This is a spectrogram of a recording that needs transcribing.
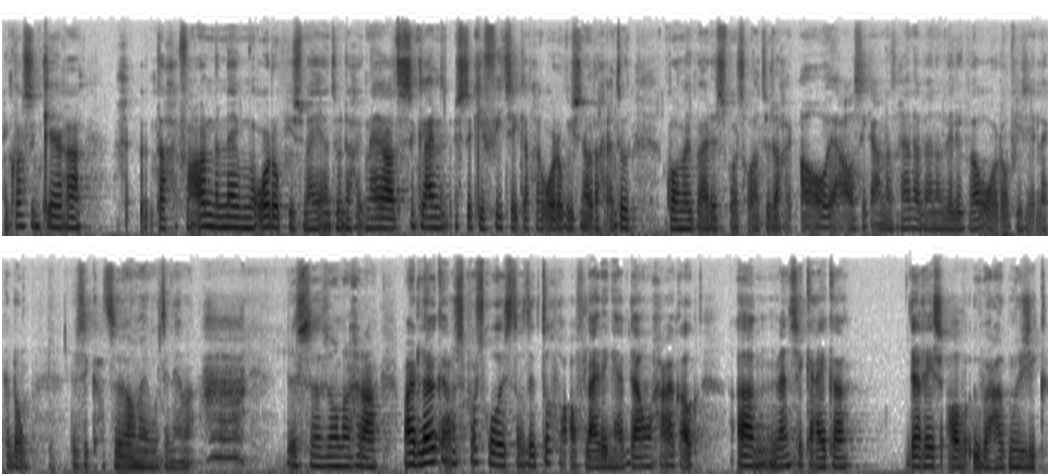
Ik was een keer, uh, dacht ik van, oh, dan neem ik mijn oordopjes mee. En toen dacht ik, nee, ja, het is een klein stukje fietsen. Ik heb geen oordopjes nodig. En toen kwam ik bij de sportschool en toen dacht ik, oh ja, als ik aan het rennen ben, dan wil ik wel oordopjes in. Lekker dom. Dus ik had ze wel mee moeten nemen. Ah, dus uh, zonder gedaan. Maar het leuke aan de sportschool is dat ik toch wel afleiding heb. Daarom ga ik ook um, mensen kijken. Er is al überhaupt muziek.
